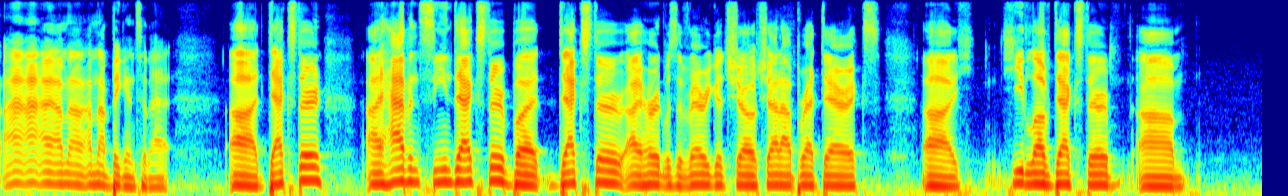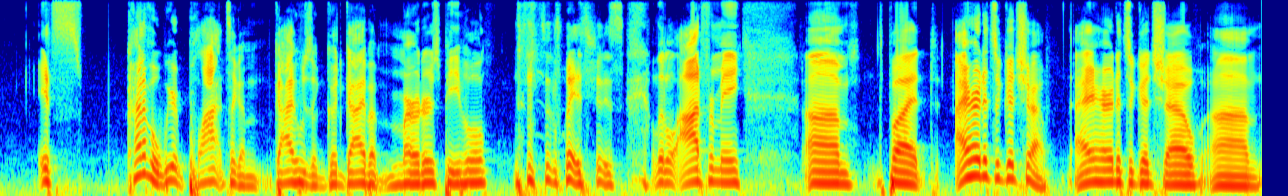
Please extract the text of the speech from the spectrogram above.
I, I I'm not I'm not big into that. Uh, Dexter. I haven't seen Dexter, but Dexter I heard was a very good show. Shout out Brett Derricks. Uh, he loved Dexter. Um, it's kind of a weird plot. It's like a guy who's a good guy but murders people, which is a little odd for me. Um, but I heard it's a good show. I heard it's a good show. Um,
